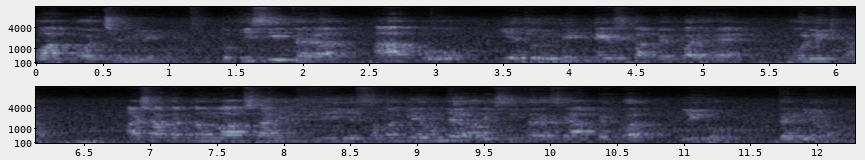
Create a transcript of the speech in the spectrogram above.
वो आपको अच्छे मिलेंगे। तो इसी तरह आपको ये जो यूनिट टेस्ट का पेपर है, वो लिखना है। आशा करता हूँ आप सारी चीज़ें ये समझ गए होंगे और इसी तरह से आप पेपर लिखो धन्यवाद।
